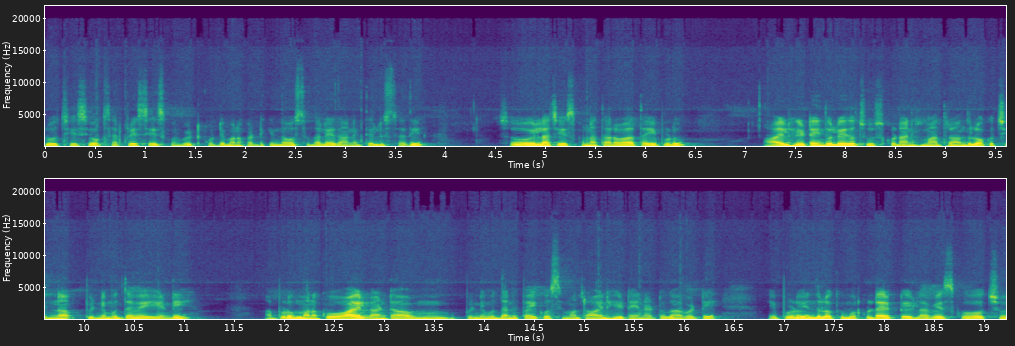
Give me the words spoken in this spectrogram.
క్లోజ్ చేసి ఒకసారి ప్రెస్ చేసుకొని పెట్టుకుంటే మనకంటే కింద వస్తుందా లేదా అనేది తెలుస్తుంది. సో ఇలా చేసుకున్న తర్వాత ఇప్పుడు ఆయిల్ హీట్ అయిందో లేదో చూసుకోవడానికి మాత్రం అందులో ఒక చిన్న పిండి ముద్ద వేయండి. అప్పుడు మనకు ఆయిల్ అంటే పిండి ముద్ద అనేది పైకి వస్తే మాత్రం ఆయిల్ హీట్ అయినట్టు. కాబట్టి ఇప్పుడు ఇందులోకి మురుకులు డైరెక్ట్ ఇలా వేసుకోవచ్చు.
